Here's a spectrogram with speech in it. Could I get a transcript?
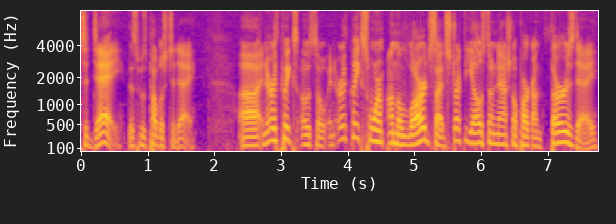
today. This was published today. Uh, an earthquake, oh, so an earthquake swarm on the large side struck the Yellowstone National Park on Thursday.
